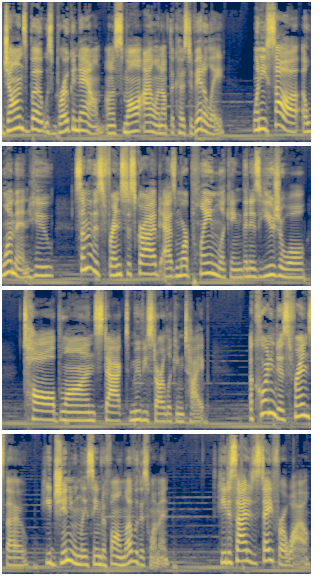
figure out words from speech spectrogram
John's boat was broken down on a small island off the coast of Italy when he saw a woman who some of his friends described as more plain looking than his usual tall, blonde, stacked, movie star looking type. According to his friends, though, he genuinely seemed to fall in love with this woman. He decided to stay for a while.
